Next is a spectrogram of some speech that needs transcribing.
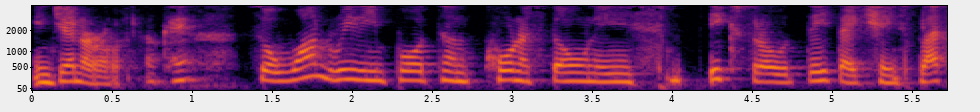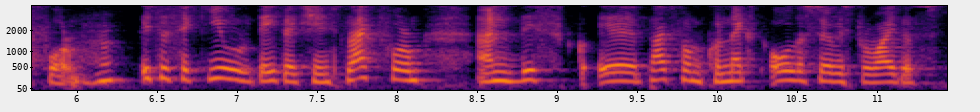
in general. Okay. So one really important cornerstone is X-Road data exchange platform. Mm-hmm. It's a secure data exchange platform and this uh, platform connects all the service providers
